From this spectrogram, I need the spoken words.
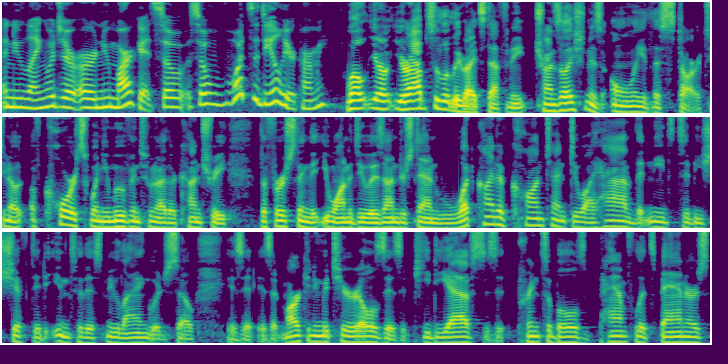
a new language or, or a new market. So, so what's the deal here, Carmi? Well, you know, you're absolutely right, Stephanie. Translation is only the start. You know, of course, when you move into another country, the first thing that you want to do is understand what kind of content do I have that needs to be shifted into this new language. So, is it is it marketing materials? Is it PDFs? Is it printables? pamphlets, banners,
